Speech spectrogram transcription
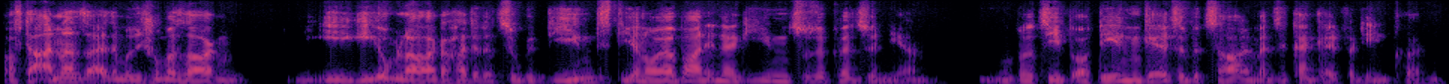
Auf der anderen Seite muss ich schon mal sagen, die EEG-Umlage hatte dazu gedient, die erneuerbaren Energien zu subventionieren. Im Prinzip auch denen Geld zu bezahlen, wenn sie kein Geld verdienen können.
